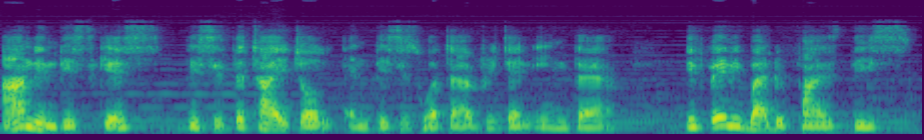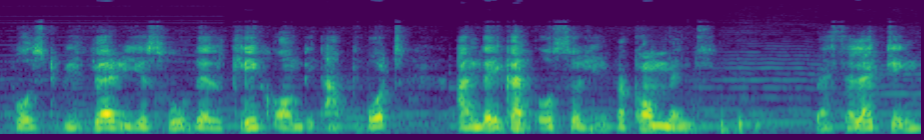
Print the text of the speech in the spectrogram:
and in this case this is the title and this is what I've written in there. If anybody finds this post to be very useful they'll click on the upvote and they can also leave a comment by selecting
